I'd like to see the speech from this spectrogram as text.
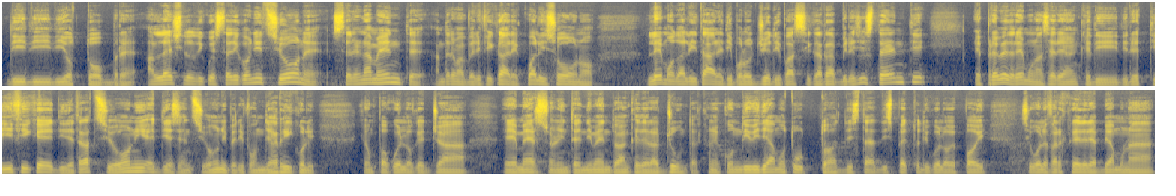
di, di, di ottobre. All'esito di questa ricognizione serenamente andremo a verificare quali sono le modalità le tipologie di passi carrabili esistenti e prevedremo una serie anche di, di rettifiche, di detrazioni e di esenzioni per i fondi agricoli, che è un po' quello che già è emerso nell'intendimento anche della Giunta, noi condividiamo tutto a dispetto di quello che poi si vuole far credere, abbiamo una,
